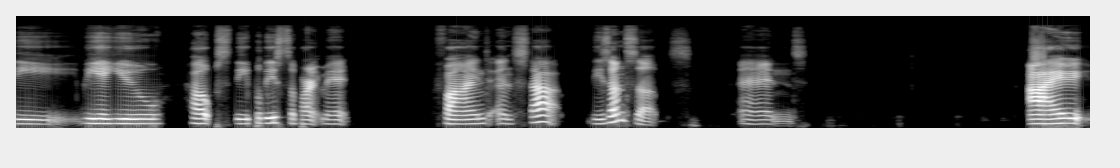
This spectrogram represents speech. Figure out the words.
The BAU helps the police department find and stop these unsubs. And I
